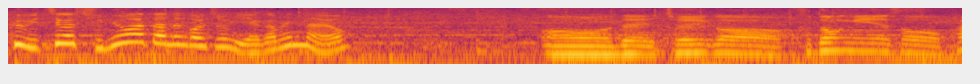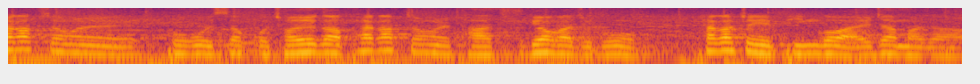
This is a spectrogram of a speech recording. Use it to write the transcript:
그 위치가 중요하다는 걸 좀 예감했나요? 어, 네, 저희가 구덩이에서 팔각정을 보고 있었고 저희가 팔각정을 다 죽여가지고 팔각정이 빈 거 알자마자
